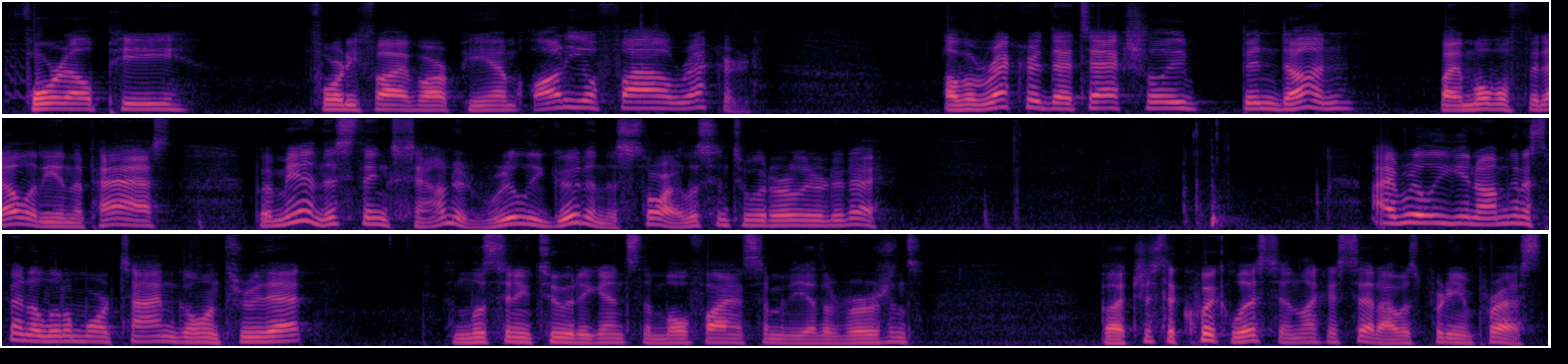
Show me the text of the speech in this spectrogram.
4 LP, 45 RPM audiophile record of a record that's actually been done by Mobile Fidelity in the past. But man, this thing sounded really good in the store. I listened to it earlier today. I really, you know, I'm going to spend a little more time going through that and listening to it against the MoFi and some of the other versions. But just a quick listen, like I said, I was pretty impressed.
